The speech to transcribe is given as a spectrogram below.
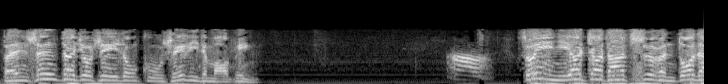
本身它就是一种骨髓里的毛病，啊所以你要叫他吃很多的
